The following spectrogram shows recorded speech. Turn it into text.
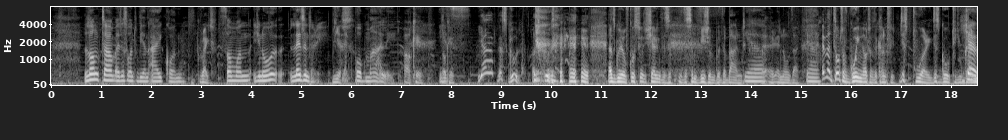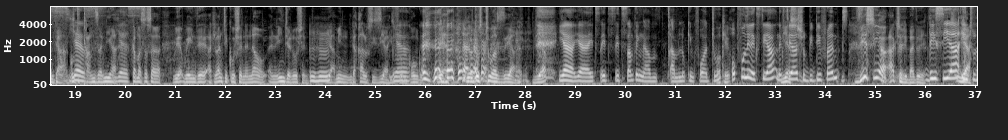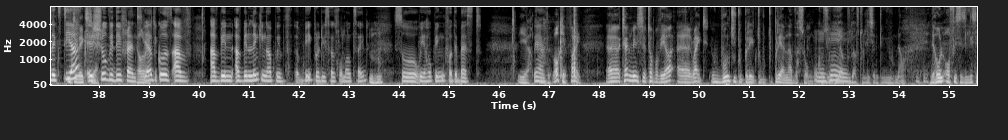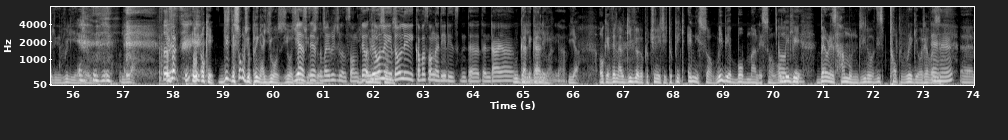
Long term, I just want to be an icon. Right. Someone, you know, legendary. Yes. Like Bob Marley. Okay. Yes. Okay. Yeah, that's good. That's good. that's good. Of course, sharing the, the same vision with the band Yeah. uh, and all that. Yeah. Ever thought of going out of the country, just touring, just go to Uganda, Yes, go yes, to Tanzania? yes. Kama sasa we're, we're in the Atlantic Ocean and now an Indian Ocean. Mhm. Yeah, I mean Ndakalos is here. He's Yeah. from Congo. Yeah, you know, those tours. Yeah, yeah. Yeah, yeah, it's it's it's something I'm I'm looking forward to. Okay. Hopefully next year. Next Yes. year should be different. This year, actually, by the way. This year Yeah, into next year, into next it should be different. All Yeah, right. because I've I've been I've been linking up with uh, big producers from outside, Mhm. so we are hoping for the best. Yeah. Yeah. Okay, fine. Uh, ten minutes to the top of the hour. Uh, right, we want you to play to, to play another song because you, you, have, you have to listen to you now. The whole office is listening. They really enjoy. Yeah. So In fact, eh, eh, okay, this the songs you're playing are yours. Yours. yes, yours, yes, yours, my original song. The The, the only songs. the only cover song I did is the the entire Gali Gali Gali. one. Yeah. Yeah. Okay, then I'll give you an opportunity to pick any song, maybe a Bob Marley song, or maybe Okay. Beres Hammond. You know, this top reggae, whatever. Uh-huh. Uh,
